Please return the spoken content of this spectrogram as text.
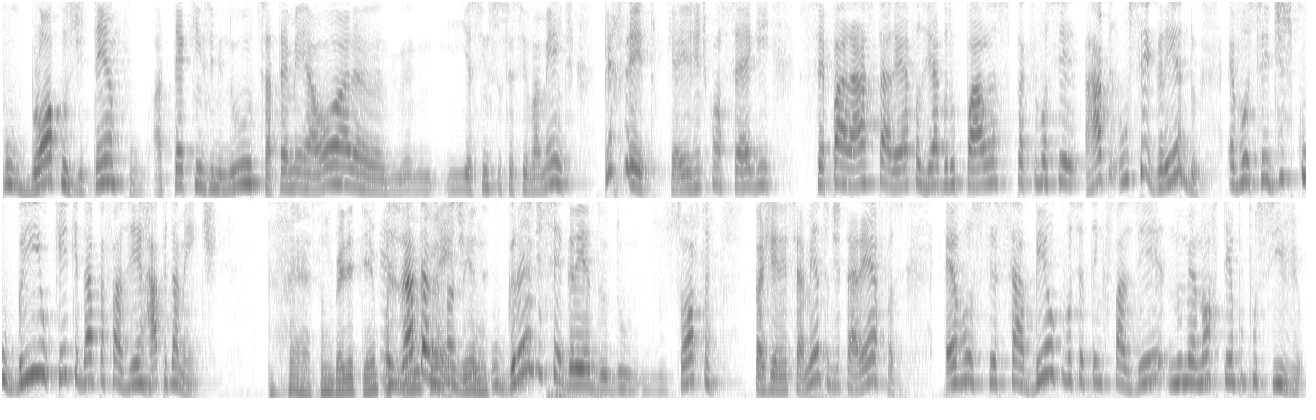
por blocos de tempo, até 15 minutos, até meia hora e assim sucessivamente, perfeito, porque aí a gente consegue separar as tarefas e agrupá-las para que você o segredo é você descobrir o que que dá para fazer rapidamente. É, não perder tempo Exatamente. Fazer, né? o, o, grande segredo do, do software para gerenciamento de tarefas é você saber o que você tem que fazer no menor tempo possível.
